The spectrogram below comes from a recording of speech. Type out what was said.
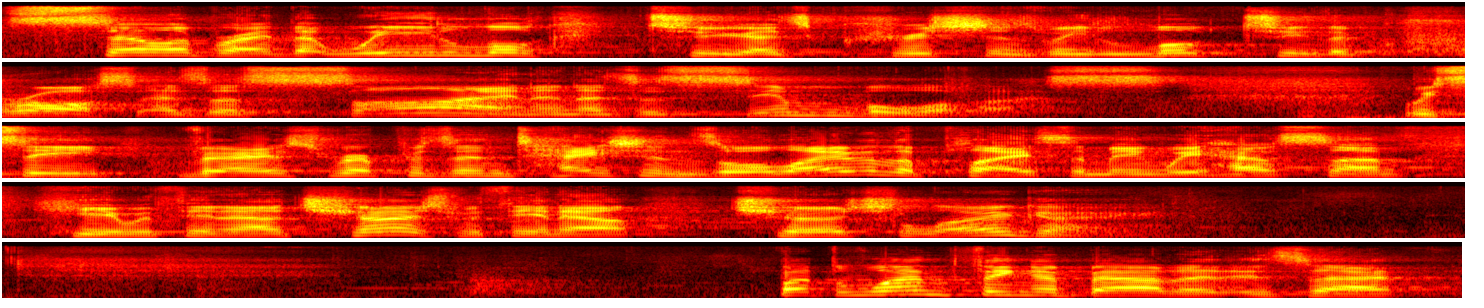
celebrate, that we look to as Christians. We look to the cross as a sign and as a symbol of us. We see various representations all over the place. I mean, we have some here within our church, within our church logo. But the one thing about it is that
